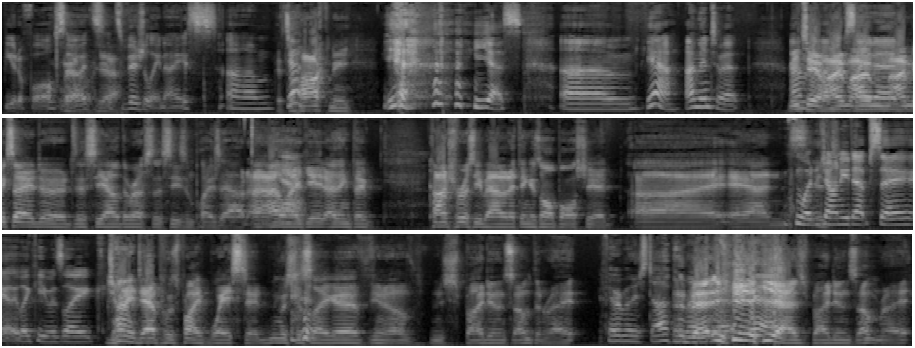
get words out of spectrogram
beautiful. So Yeah, it's yeah. it's visually nice. Um, it's yeah. a Hockney. Yeah. yes. Um, yeah, I'm into it. Me too. I'm I'm, excited. I'm excited to, to see how the rest of the season plays out. I, I like it. I think the controversy about it, I think, is all bullshit. Uh, and what did Johnny Depp say? Like he was like, Johnny Depp was probably wasted. Was just like, uh, you know, she's probably doing something right. if everybody's talking about But, that, yeah. yeah. she's probably doing something right.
